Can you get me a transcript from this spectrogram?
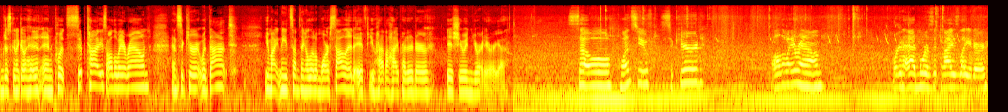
I'm just gonna go ahead and put zip ties all the way around and secure it with that. You might need something a little more solid if you have a high predator issue in your area. So once you've secured all the way around, we're gonna add more zip ties later.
